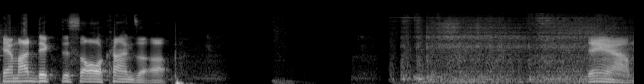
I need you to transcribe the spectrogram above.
Damn, I dicked this all kinds of up. Damn.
